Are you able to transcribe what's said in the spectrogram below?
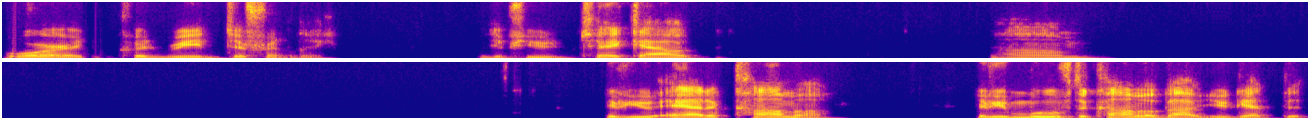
or it could read differently. If you take out um, if you add a comma, if you move the comma about, you get th-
